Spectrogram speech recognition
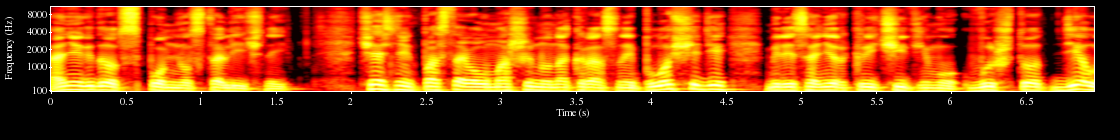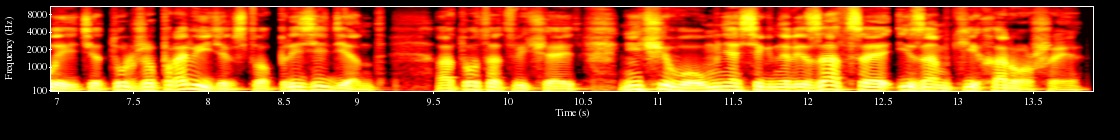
Анекдот вспомнил столичный. Частник поставил машину на Красной площади, милиционер кричит ему «Вы что делаете? Тут же правительство, президент». А тот отвечает «Ничего, у меня сигнализация и замки хорошие».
